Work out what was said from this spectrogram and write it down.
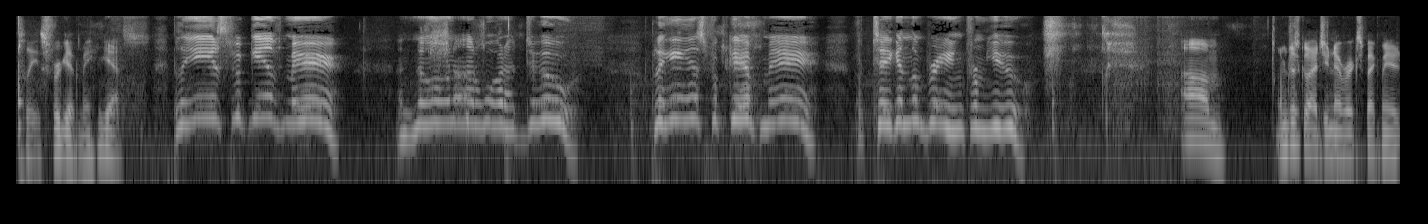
Please forgive me. Yes. Please forgive me. I know not what I do. Please forgive me for taking the ring from you. Um, I'm just glad you never expect me to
